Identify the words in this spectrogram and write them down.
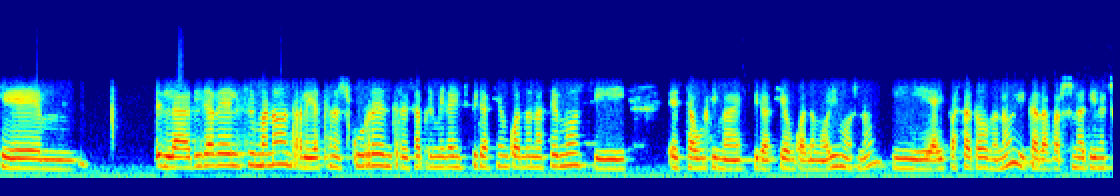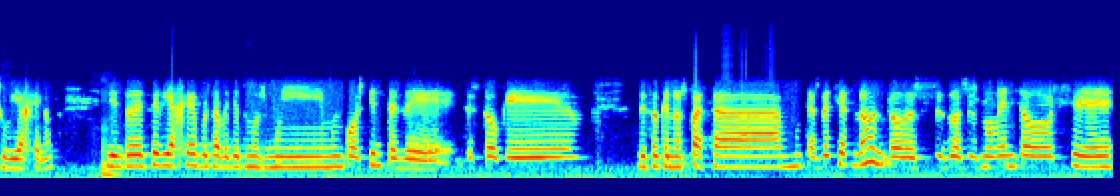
que mm, la vida del ser humano en realidad transcurre entre esa primera inspiración cuando nacemos y esa última inspiración cuando morimos, ¿no? Y ahí pasa todo, ¿no? Y cada persona tiene su viaje, ¿no? Y entonces ese viaje, pues a veces somos muy, muy conscientes de, de esto que de eso que nos pasa muchas veces, ¿no? En todos, todos esos momentos, eh,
